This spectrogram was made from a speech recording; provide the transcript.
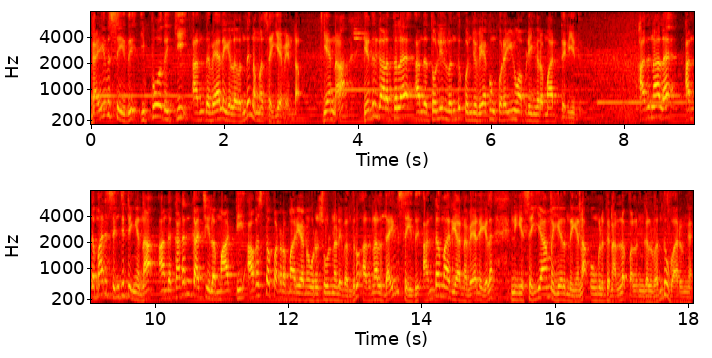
தயவு செய்து இப்போதைக்கு அந்த வேலைகளை வந்து நம்ம செய்ய வேண்டாம். ஏன்னா எதிர்காலத்துல அந்த தொழில் வந்து கொஞ்சம் வேகம் குறையும் அப்படிங்கிற மாதிரி தெரியுது. அதனால அந்த மாதிரி செஞ்சிட்டீங்கன்னா அந்த கடன் காட்சியில மாட்டி அவஸ்தைப்படுற மாதிரியான ஒரு சூழ்நிலை வந்துடும் அதனால தயவு செய்து அந்த மாதிரியான வேலைகளை நீங்க செய்யாம இருந்தீங்கன்னா உங்களுக்கு நல்ல பலன்கள் வந்து வருங்க.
